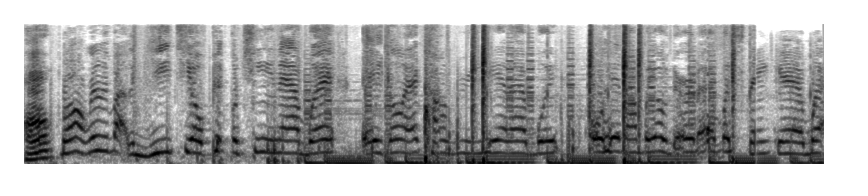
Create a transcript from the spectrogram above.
Huh? Bro, I'm really about to get your chin that boy. Hey, go that concrete, yeah, that boy. Oh, hit on boy, yo, dirt, that boy, stink, yeah, boy.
